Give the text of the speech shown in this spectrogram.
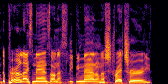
the paralyzed man's on a sleeping mat, on a stretcher. He's,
